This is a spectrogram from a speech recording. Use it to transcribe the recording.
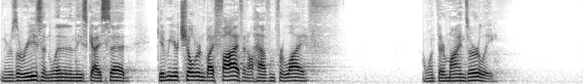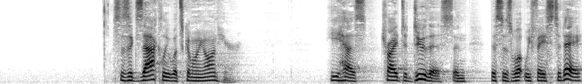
There was a reason Lenin and these guys said, Give me your children by five and I'll have them for life. I want their minds early. This is exactly what's going on here. He has tried to do this, and this is what we face today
